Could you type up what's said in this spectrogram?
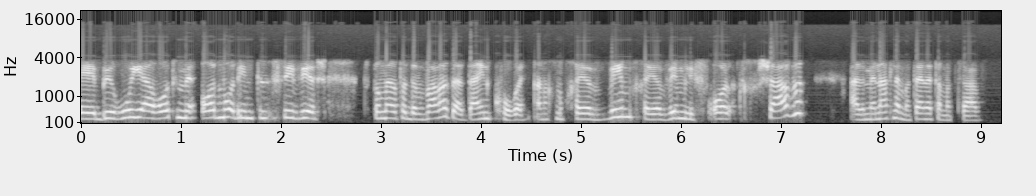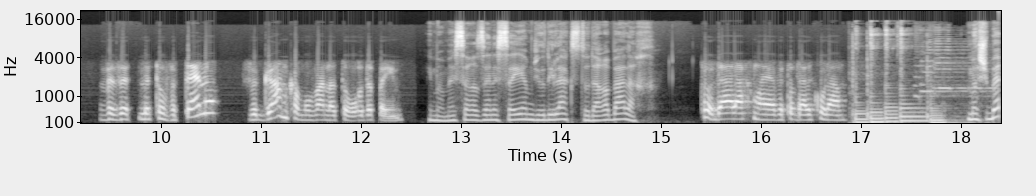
אה, בירוי יערות מאוד מאוד אינטנסיבי. זאת אומרת, הדבר הזה עדיין קורה. אנחנו חייבים, חייבים לפעול עכשיו על מנת למתן את המצב. וזה לטובתנו וגם כמובן לתורות הבאים. עם המסר הזה נסיים. ג'ודי לקס, תודה רבה לך. תודה לך, מאיה, ותודה לכולם. משבר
